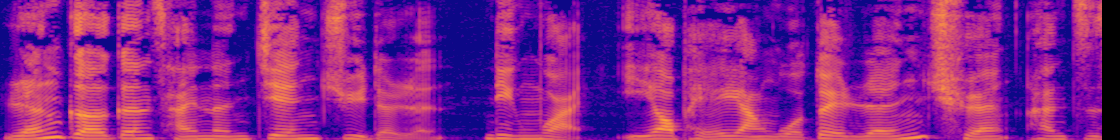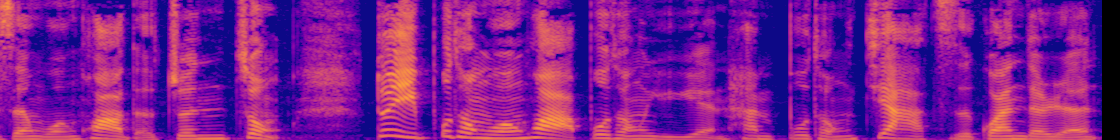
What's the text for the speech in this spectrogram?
人格跟才能兼具的人。另外，也要培养我对人权和自身文化的尊重。对不同文化、不同语言和不同价值观的人，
